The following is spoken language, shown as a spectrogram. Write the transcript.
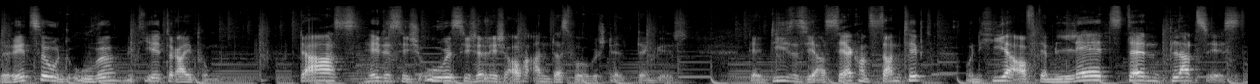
Ritze und Uwe mit je 3 Punkten. Das hätte sich Uwe sicherlich auch anders vorgestellt, denke ich. Der dieses Jahr sehr konstant tippt und hier auf dem letzten Platz ist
